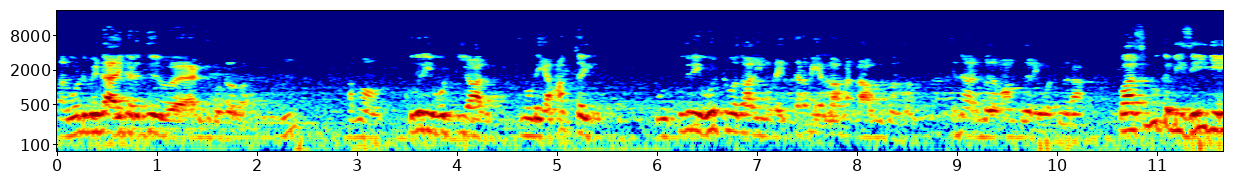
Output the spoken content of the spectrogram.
அங்கே கொண்டு போயிட்டு அதுக்கு அடுத்து எடுத்து கொண்டு வருவாங்க ம்? அப்போ குதிரை ஓட்டியால் உன்னுடைய ஆற்றை உன் குதிரை ஓட்டுவதால் என்னுடைய திறமையெல்லாம் அல்லா உங்களுக்கு வந்தோம் என்ன அற்புதமாக குதிரை ஓட்டுகிறான் வாசுபு கபி செய்தி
